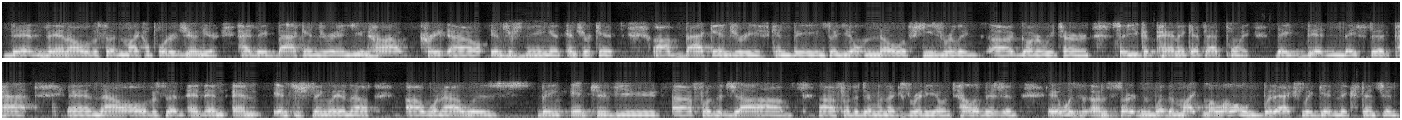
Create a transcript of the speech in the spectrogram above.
Then then all of a sudden Michael Porter Jr. has a back injury, and you know how how interesting and intricate uh, back injuries can be, and so you don't know if she's really uh, going to return. So you could panic at that point. They didn't. They stood pat, and now all of a sudden, and and and interestingly enough, uh, when I was being interviewed uh, for the job uh, for the Denver Nuggets radio and television, it was uncertain whether Mike Malone would actually get an extension,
